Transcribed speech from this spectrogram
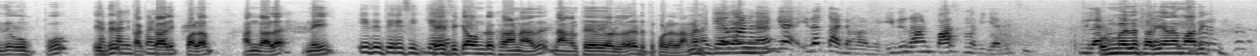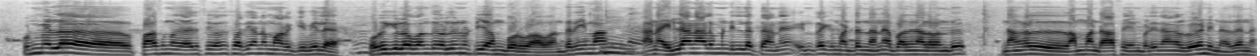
இது உப்பு இது தக்காளி பழம். அங்கால நெய். இது தேசிக்க பேசிக்காக ஒன்று காணாது. நாங்கள் தேவையுள்ளதை எடுத்துக்கொள்ளலாமே. இதை காட்ட இதுதான் பாஸ்மதி அரிசி. உண்மையில சரியான மாதிரி உண்மையில பாசுமதி அரிசி வந்து சரியான மாதிரிக்கு விலை. ஒரு கிலோ வந்து எழுநூற்றி ஐம்பது ரூபாவாம். தெரியுமா? ஆனா எல்லா நாளும் இல்லை தானே இன்றைக்கு மட்டும்தானே. அப்போ அதனால வந்து நாங்கள் அம்மாண்ட ஆசையின்படி நாங்கள் வேண்டினது தானே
